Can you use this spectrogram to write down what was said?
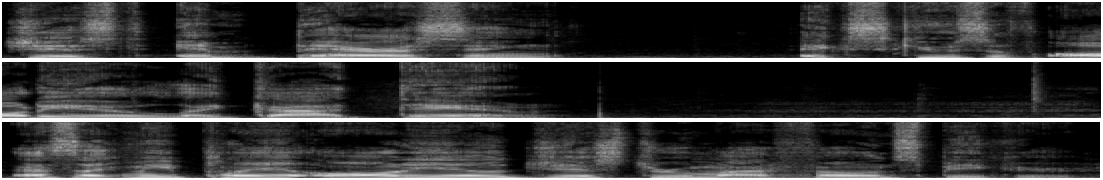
just embarrassing excuse of audio. Like, god damn. That's like me playing audio just through my phone speaker.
